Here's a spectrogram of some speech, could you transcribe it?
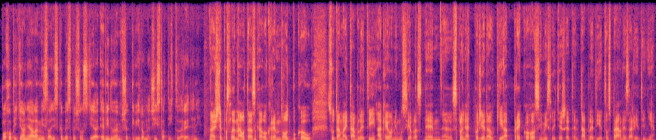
Pochopiteľne, ale my z hľadiska bezpečnosti aj evidujem všetky výrobné čísla týchto zariadení. No a ešte posledná otázka, okrem notebookov sú tam aj tablety. Aké oni musia vlastne e, splňať požiadavky a pre koho si myslíte, že ten tablet je to správne zariadenie?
